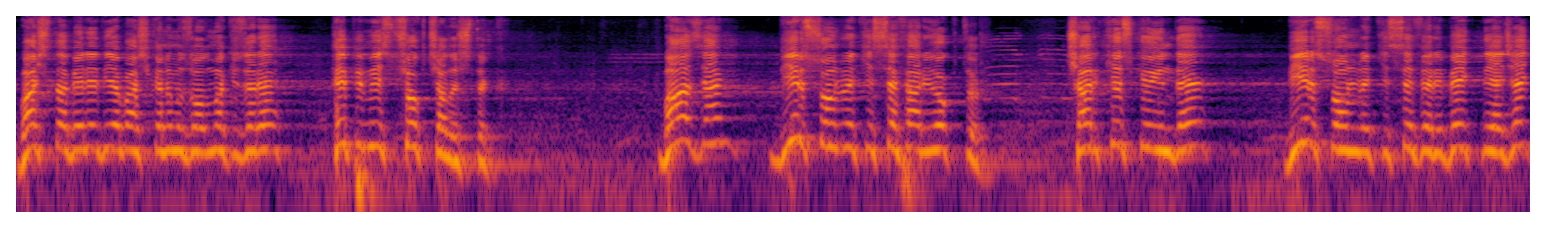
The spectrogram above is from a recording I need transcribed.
başta belediye başkanımız olmak üzere hepimiz çok çalıştık. Bazen bir sonraki sefer yoktur. Çerkezköy'ünde bir sonraki seferi bekleyecek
